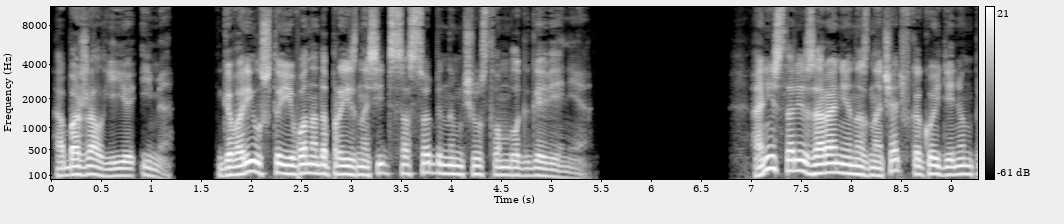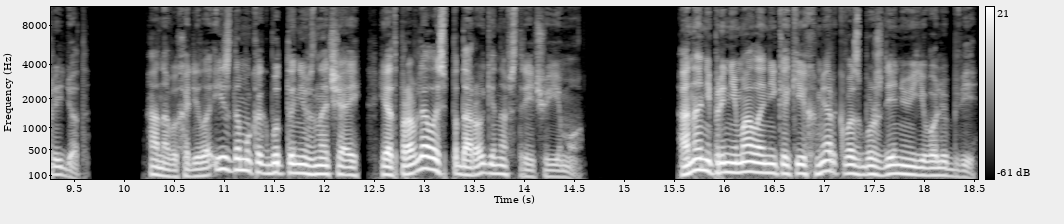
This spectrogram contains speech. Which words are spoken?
Обожал ее имя. Говорил, что его надо произносить с особенным чувством благоговения. Они стали заранее назначать, в какой день он придет. Она выходила из дому, как будто невзначай, и отправлялась по дороге навстречу ему. Она не принимала никаких мер к возбуждению его любви,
